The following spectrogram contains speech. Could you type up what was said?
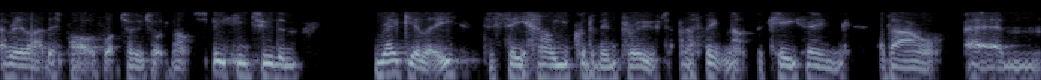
I really like this part of what Tony talked about, speaking to them regularly to see how you could have improved. And I think that's the key thing about um,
